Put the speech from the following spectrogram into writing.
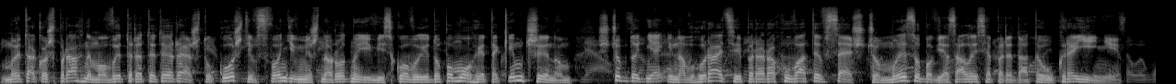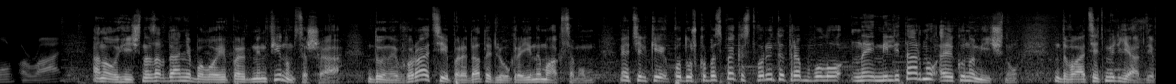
Ми також прагнемо витратити решту коштів з фондів міжнародної військової допомоги таким чином, щоб до дня інавгурації перерахувати все, що ми зобов'язалися передати Україні. Аналогічне завдання було і перед Мінфіном США до інавгурації передати для України максимум. Е, Тільки подушку безпеки створити треба було не мілітарну, а економічну. 20 мільярдів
